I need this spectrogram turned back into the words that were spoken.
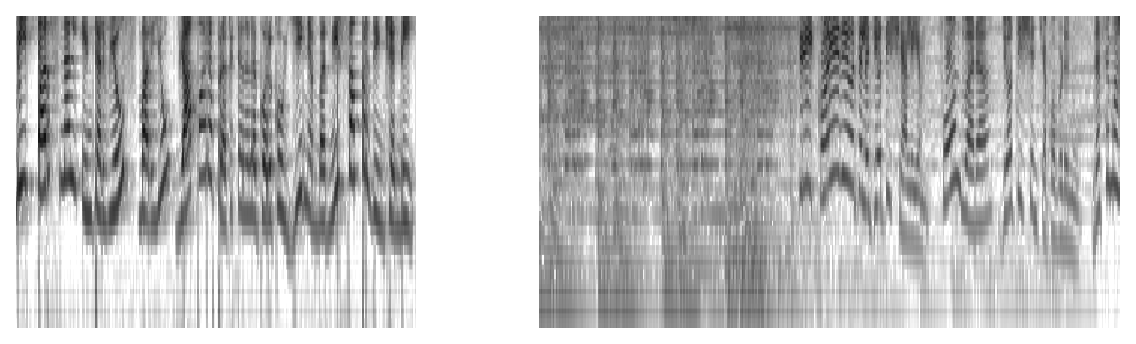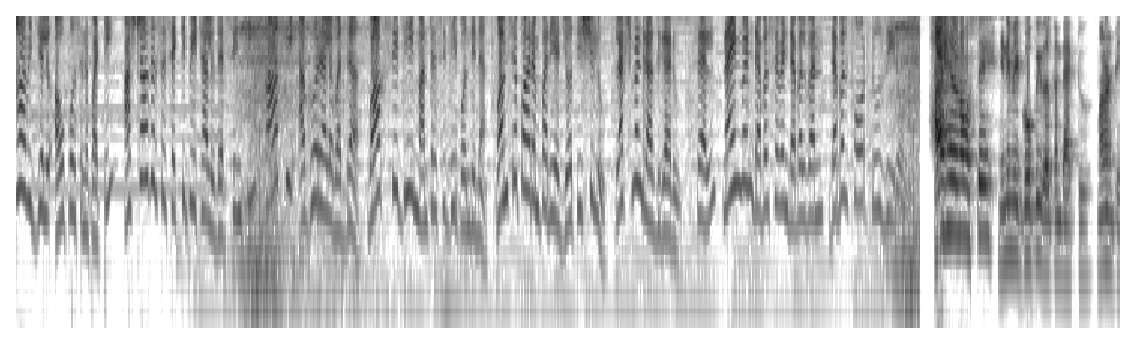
మీ పర్సనల్ ఇంటర్వ్యూస్ మరియు వ్యాపార ప్రకటనల కొరకు ఈ నెంబర్ని సంప్రదించండి. శ్రీ కోయదేవతల జ్యోతిష్యాలయం ఫోన్ ద్వారా జ్యోతిష్యం చెప్పబడును. దశ మహావిద్యలు అవపోసన పట్టి అష్టాదశ శక్తిపీఠాలు దర్శించి కాశీ అఘోరాల వద్ద వాక్సిద్ధి మంత్రసిద్ధి పొందిన వంశపారంపర్య జ్యోతిష్యులు Lakshman Raju garu cell nine one double seven double one double four two zero. Hi hello namaste. నేను మీ గోపి. వెల్కమ్ బ్యాక్ టు మనంటి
